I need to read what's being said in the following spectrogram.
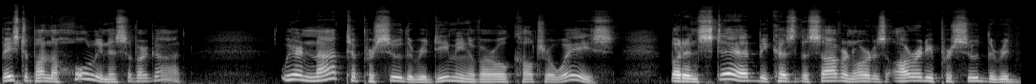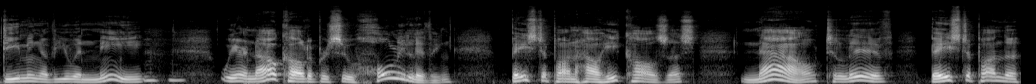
Based upon the holiness of our God. We are not to pursue the redeeming of our old cultural ways, but instead, because the sovereign Lord has already pursued the redeeming of you and me, mm-hmm we are now called to pursue holy living based upon how He calls us now to live based upon the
